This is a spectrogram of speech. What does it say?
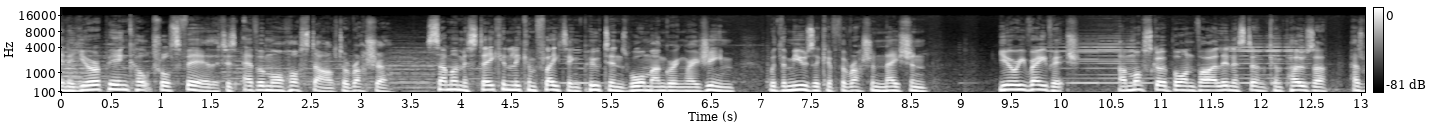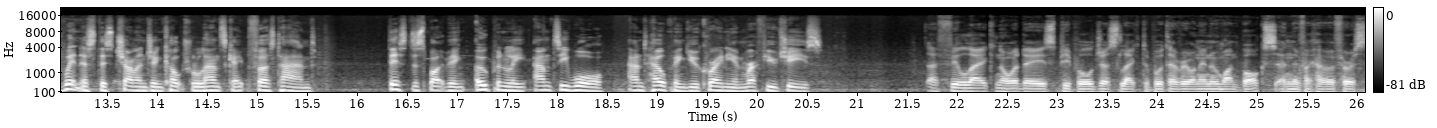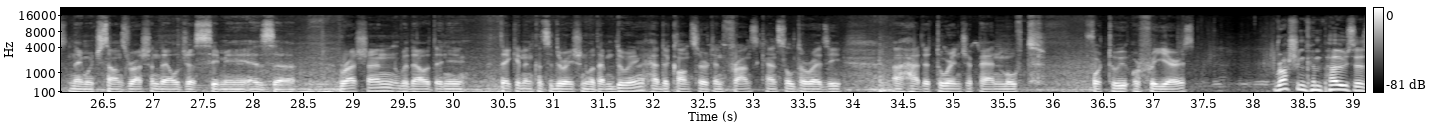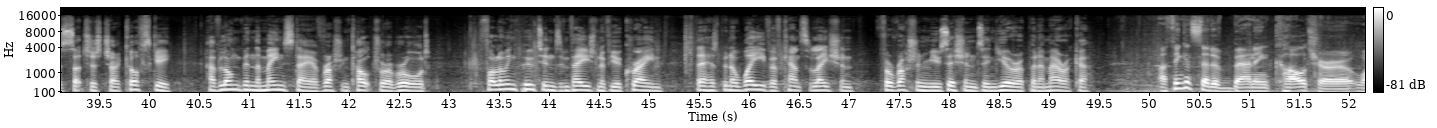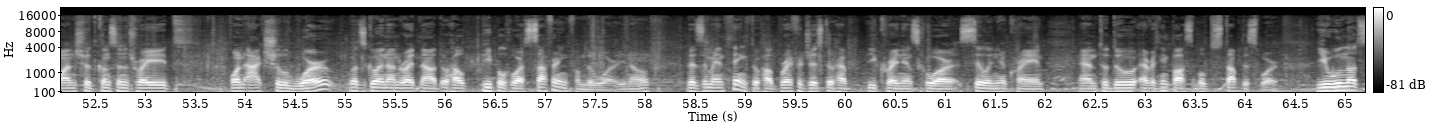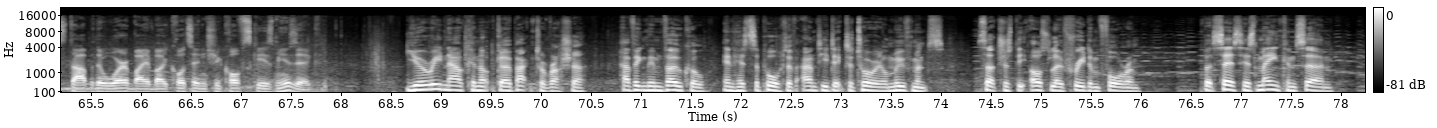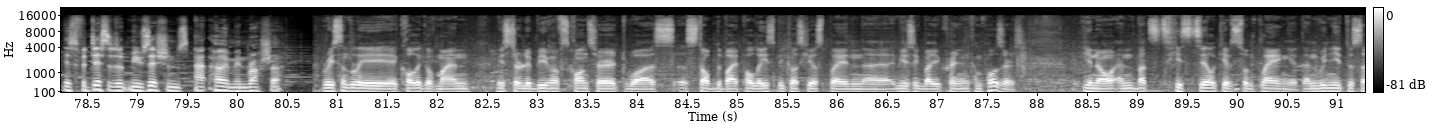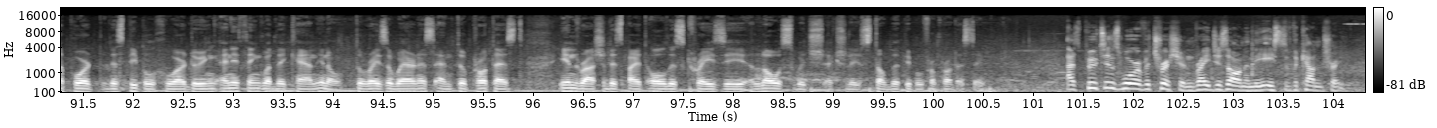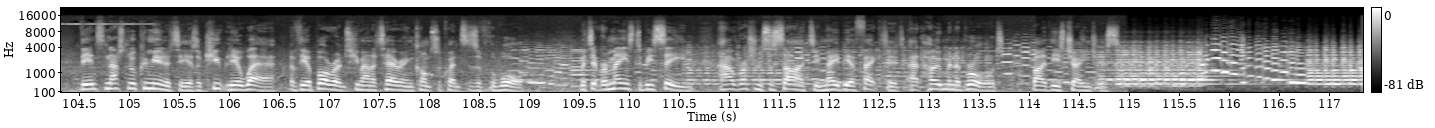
In a European cultural sphere that is ever more hostile to Russia, some are mistakenly conflating Putin's warmongering regime with the music of the Russian nation. Yury Revich, a Moscow born violinist and composer, has witnessed this challenging cultural landscape firsthand. This despite being openly anti war and helping Ukrainian refugees. I feel like nowadays people just like to put everyone in one box, and if I have a first name which sounds Russian, they'll just see me as uh, Russian without any taking in consideration what I'm doing. I had a concert in France cancelled already. I had a tour in Japan moved for two or three years. Russian composers such as Tchaikovsky have long been the mainstay of Russian culture abroad. Following Putin's invasion of Ukraine, there has been a wave of cancellation for Russian musicians in Europe and America. I think instead of banning culture, one should concentrate on actual war, what's going on right now to help people who are suffering from the war, you know? That's the main thing, to help refugees, to help Ukrainians who are still in Ukraine, and to do everything possible to stop this war. You will not stop the war by boycotting Tchaikovsky's music. Yury now cannot go back to Russia, having been vocal in his support of anti-dictatorial movements, such as the Oslo Freedom Forum, but says his main concern is for dissident musicians at home in Russia. Recently, a colleague of mine, Mr. Lyubimov's concert was stopped by police because he was playing uh, music by Ukrainian composers. You know, and but he still keeps on playing it, and we need to support these people who are doing anything what they can, you know, to raise awareness and to protest in Russia despite all these crazy laws which actually stop the people from protesting. As Putin's war of attrition rages on in the east of the country, the international community is acutely aware of the abhorrent humanitarian consequences of the war. But it remains to be seen how Russian society may be affected at home and abroad by these changes.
